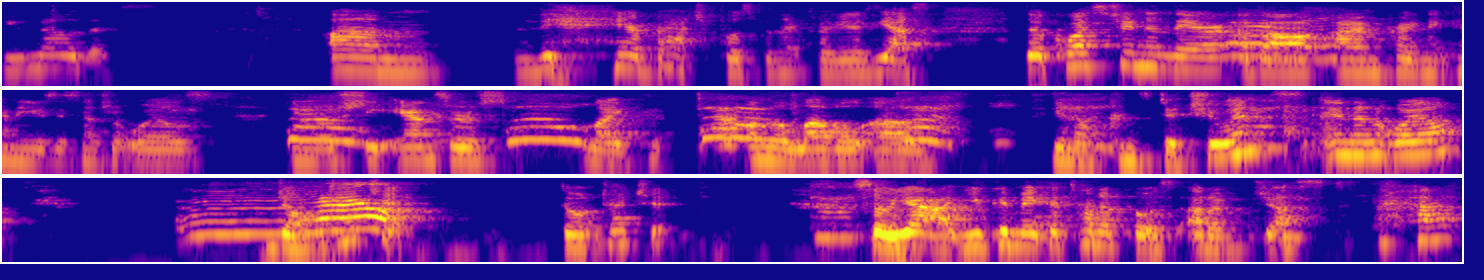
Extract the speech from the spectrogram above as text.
You know this. Um, the your batch post for the next five years. Yes, the question in there about I'm pregnant, can I use essential oils? You know, she answers like on the level of you know constituents in an oil. Don't touch it. Don't touch it. So yeah, you could make a ton of posts out of just that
